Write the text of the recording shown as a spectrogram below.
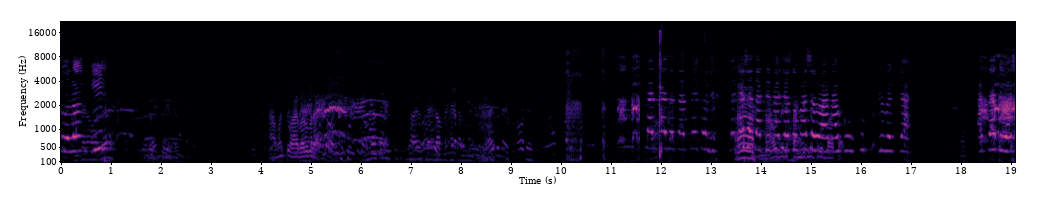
सोलंकी हा म्हणतो आहे बरोबर आहे तुम्हा सर्वांना खूप खूप शुभेच्छा आता दिवस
